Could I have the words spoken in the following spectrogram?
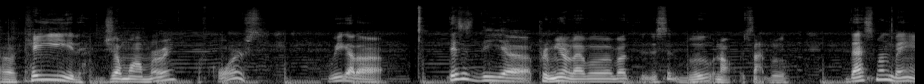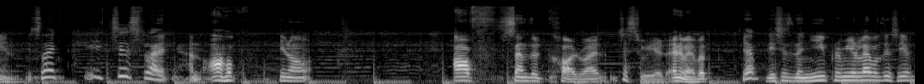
Uh, Cade, Jamal Murray, of course. We got a. This is the uh, premier level, but is it blue? No, it's not blue. Desmond Bane. It's like it's just like an off, you know, off-centered card, right? Just weird. Anyway, but yep, this is the new premier level this year.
